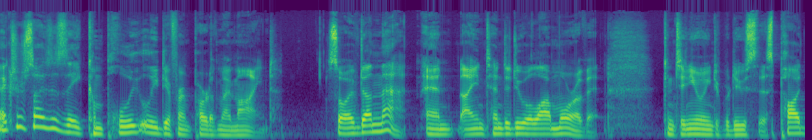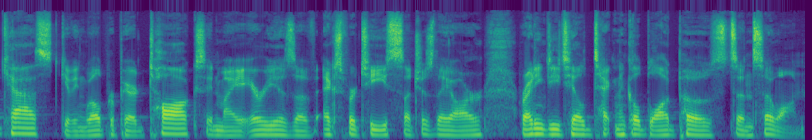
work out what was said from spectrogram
exercises a completely different part of my mind. So I've done that, and I intend to do a lot more of it continuing to produce this podcast, giving well prepared talks in my areas of expertise, such as they are, writing detailed technical blog posts, and so on.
